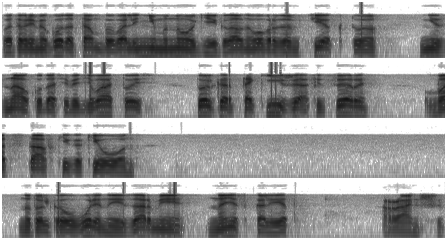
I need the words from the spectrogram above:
В это время года там бывали немногие, главным образом те, кто не знал, куда себя девать, то есть только такие же офицеры в отставке, как и он – но только уволенные из армии на несколько лет раньше.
